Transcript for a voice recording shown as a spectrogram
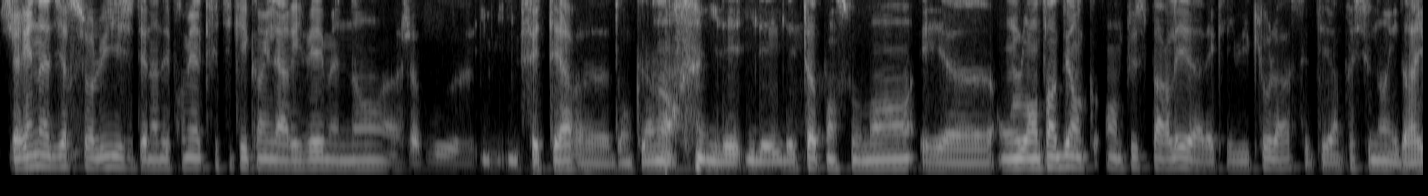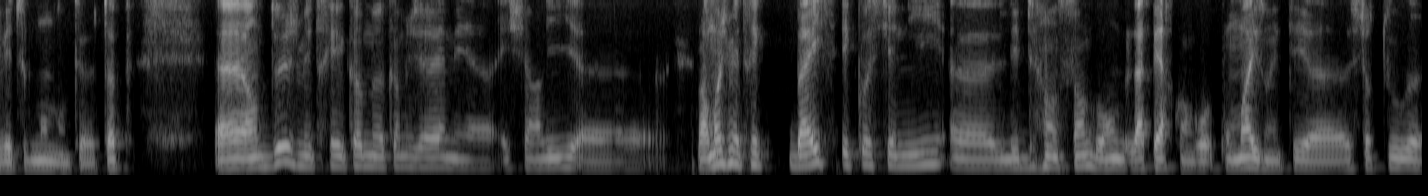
j'ai rien à dire sur lui. J'étais l'un des premiers à le critiquer quand il est arrivé. Maintenant, euh, j'avoue, euh, il, me fait taire. euh, donc non, non, il est, top en ce moment. Et on l'entendait en, plus parler avec les huis clos là. C'était impressionnant. Il drivait tout le monde. Donc top. En deux, je mettrais comme, comme Jérém et, Charlie. alors moi, je mettrais Baïs et Koscielny, les deux ensemble. Bon, la paire, quoi, en gros. Pour moi, ils ont été surtout.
